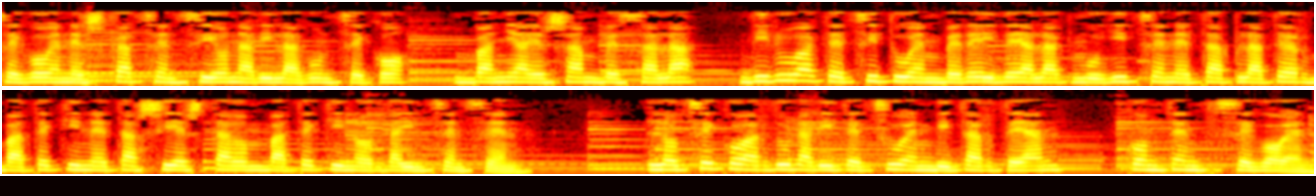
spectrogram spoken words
zegoen eskatzen zionari laguntzeko, baina esan bezala, diruak ez zituen bere idealak mugitzen eta plater batekin eta siestaon batekin ordaintzen zen. Lotzeko ardurarik ez zuen bitartean, kontent zegoen.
